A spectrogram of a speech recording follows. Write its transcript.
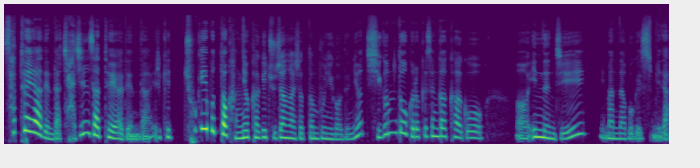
사퇴해야 된다, 자진 사퇴해야 된다 이렇게 초기부터 강력하게 주장하셨던 분이거든요. 지금도 그렇게 생각하고 어, 있는지 만나보겠습니다.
